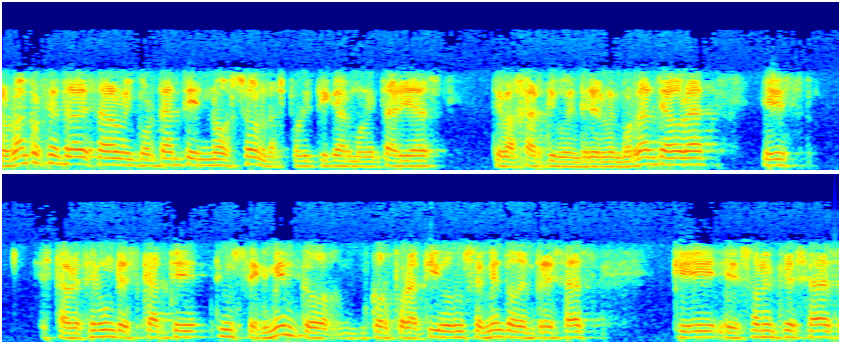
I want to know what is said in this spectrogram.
los bancos centrales ahora lo importante no son las políticas monetarias de bajar tipo de interés. Lo importante ahora es establecer un rescate de un segmento corporativo, de un segmento de empresas que eh, son empresas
